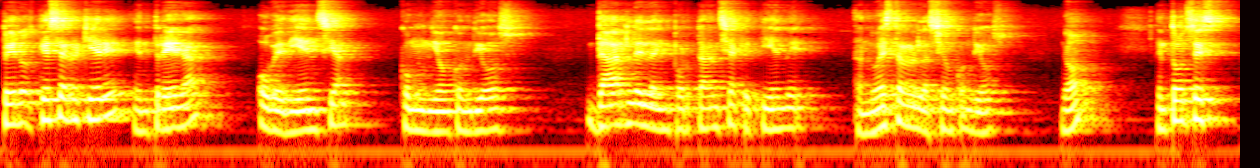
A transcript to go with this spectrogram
Pero ¿qué se requiere? Entrega, obediencia, comunión con Dios, darle la importancia que tiene a nuestra relación con Dios, ¿no? Entonces,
